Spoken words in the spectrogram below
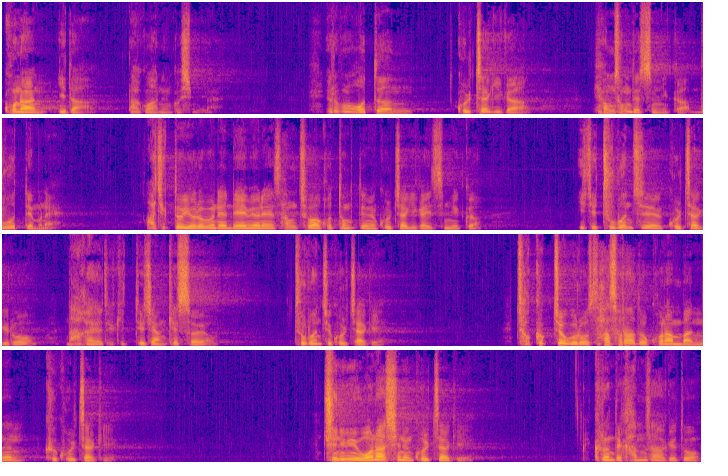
고난이다 라고 하는 것입니다. 여러분 어떤 골짜기가 형성됐습니까? 무엇 때문에? 아직도 여러분의 내면의 상처와 고통 때문에 골짜기가 있습니까? 이제 두 번째 골짜기로 나가야 되지 않겠어요? 두 번째 골짜기. 적극적으로 사서라도 고난받는 그 골짜기. 주님이 원하시는 골짜기. 그런데 감사하게도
